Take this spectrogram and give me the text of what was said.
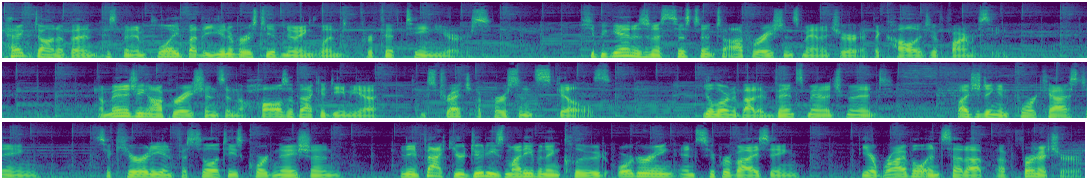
Peg Donovan has been employed by the University of New England for 15 years. She began as an assistant to operations manager at the College of Pharmacy. Now, managing operations in the halls of academia can stretch a person's skills. You'll learn about events management, budgeting and forecasting, security and facilities coordination, and in fact, your duties might even include ordering and supervising the arrival and setup of furniture,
